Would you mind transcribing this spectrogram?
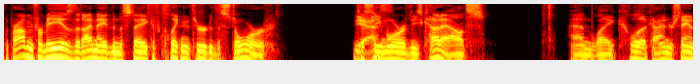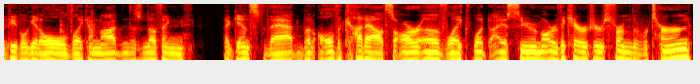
the problem for me is that I made the mistake of clicking through to the store to Yes. see more of these cutouts. And like, look, I understand people get old. Like, I'm not. There's nothing against that, but all the cutouts are of like what I assume are the characters from the Return,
